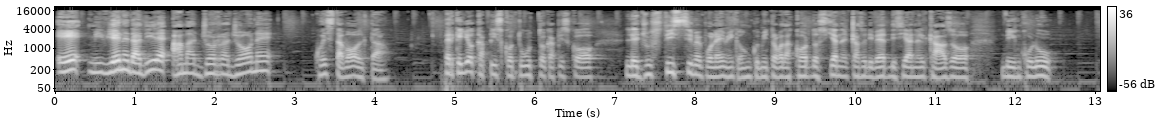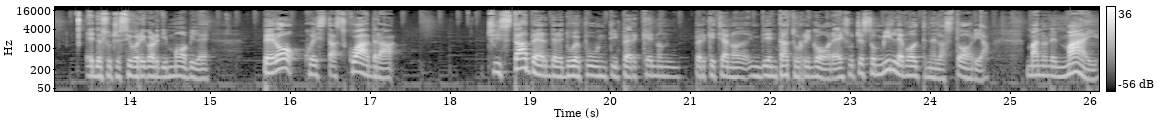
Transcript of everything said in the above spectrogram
E mi viene da dire a maggior ragione questa volta. Perché io capisco tutto, capisco le giustissime polemiche con cui mi trovo d'accordo sia nel caso di Verdi sia nel caso di Inculu e del successivo rigore di Immobile. Però questa squadra ci sta a perdere due punti perché, non, perché ti hanno inventato un rigore. È successo mille volte nella storia, ma non è mai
